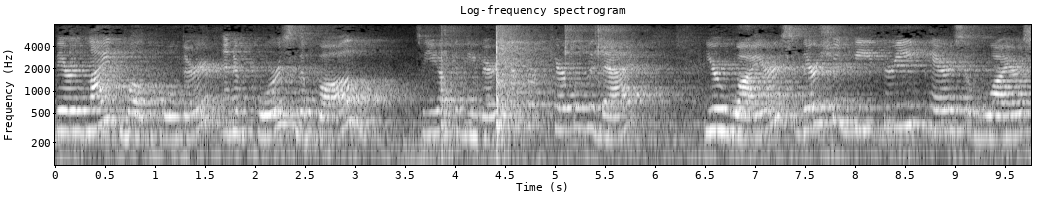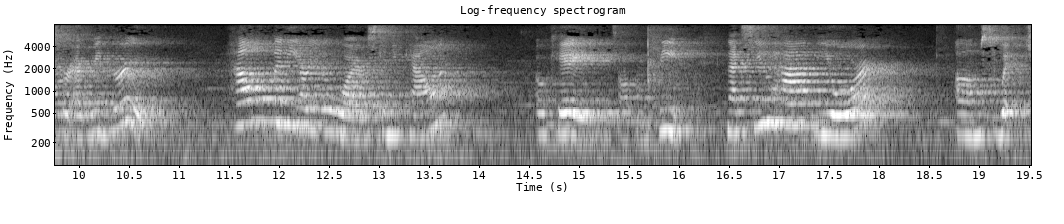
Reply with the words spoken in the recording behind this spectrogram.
their light bulb holder, and of course the bulb. So you have to be very careful with that. Your wires, there should be three pairs of wires for every group. How many are your wires? Can you count? Okay, it's all complete. Next you have your um, switch.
